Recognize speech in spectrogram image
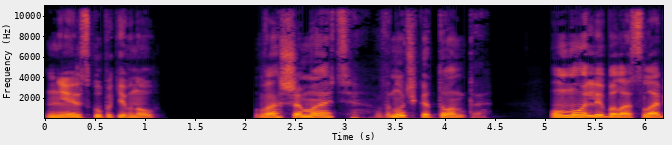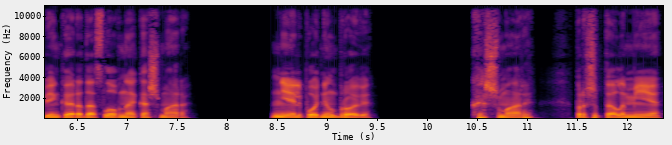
Ниэль скупо кивнул. «Ваша мать — внучка Тонта. У Молли была слабенькая родословная кошмара». Ниэль поднял брови. «Кошмары?» — прошептала Мия.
